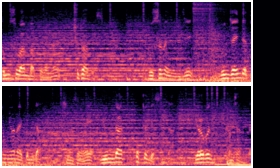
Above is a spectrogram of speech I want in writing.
금수완박 대상을 주도하고 있습니다. 무슨 의미인지 문재인 대통령은 알 겁니다. 진성의 융단 폭격이었습니다. 여러분 감사합니다.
